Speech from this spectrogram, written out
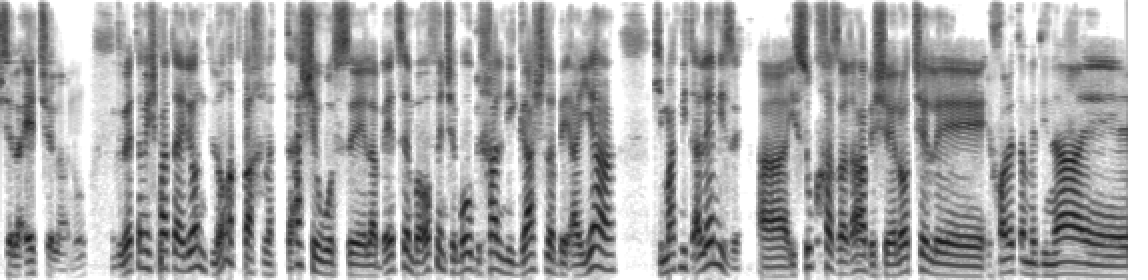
של העת שלנו, ובית המשפט העליון לא רק בהחלטה שהוא עושה, אלא בעצם באופן שבו הוא בכלל ניגש לבעיה, כמעט מתעלם מזה. העיסוק חזרה בשאלות של אה, יכולת המדינה אה,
